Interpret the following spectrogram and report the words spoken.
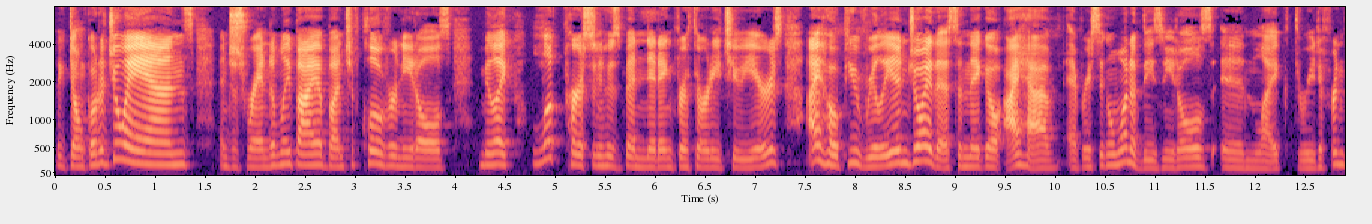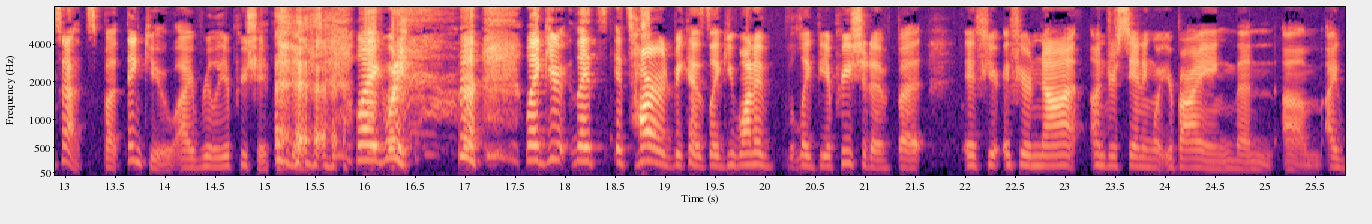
like, don't go to Joann's and just randomly buy a bunch of clover needles and be like, look, person who's been knitting for 32 years, I hope you really enjoy this. And they go, I have every single one of these needles in like three different sets, but thank you. I really appreciate the gift like what you- like you it's it's hard because like you want to like be appreciative but if you're if you're not understanding what you're buying then um i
